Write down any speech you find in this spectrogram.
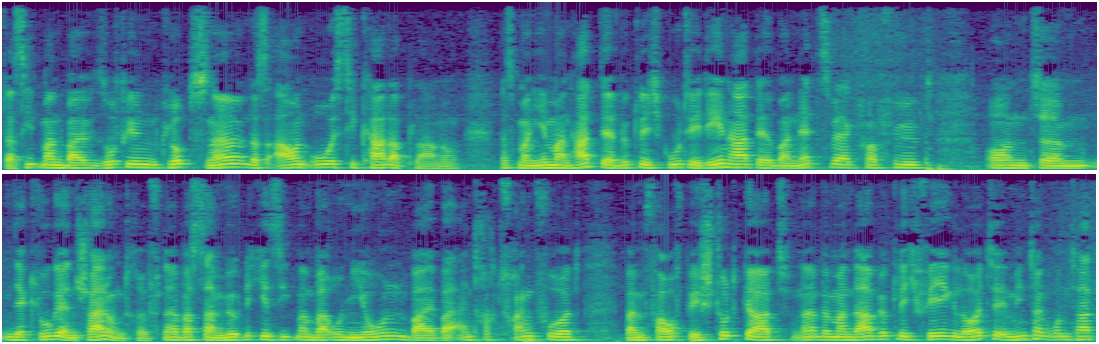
das sieht man bei so vielen Clubs, ne? Das A und O ist die Kaderplanung, dass man jemanden hat, der wirklich gute Ideen hat, der über ein Netzwerk verfügt und ähm, der kluge Entscheidungen trifft. Ne? Was da möglich ist, sieht man bei Union, bei, bei Eintracht Frankfurt, beim VfB Stuttgart. Ne? Wenn man da wirklich fähige Leute im Hintergrund hat,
